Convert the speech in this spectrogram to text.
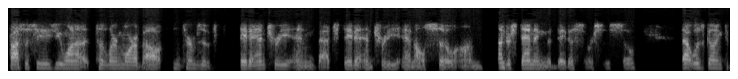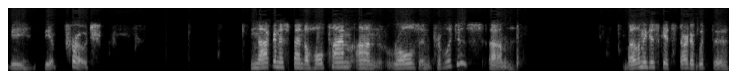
processes you want to learn more about in terms of data entry and batch data entry and also um, understanding the data sources. So that was going to be the approach. not going to spend a whole time on roles and privileges, um, but let me just get started with the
